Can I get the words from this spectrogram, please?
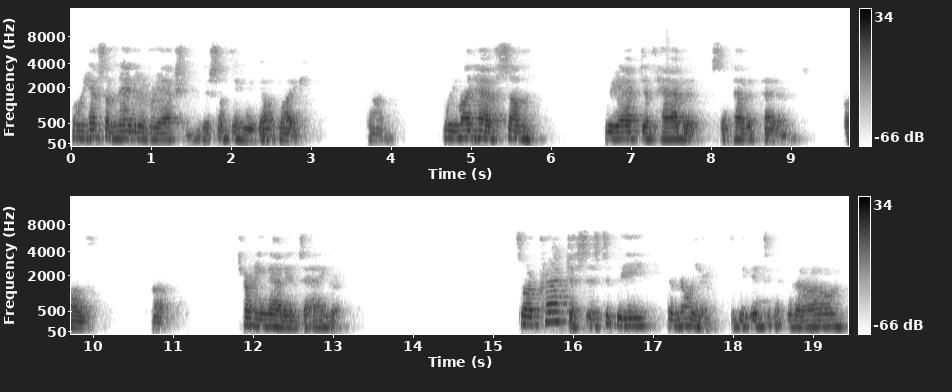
when we have some negative reaction, there's something we don't like. Um, we might have some reactive habit, some habit pattern of uh, turning that into anger. So our practice is to be familiar, to be intimate with our own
